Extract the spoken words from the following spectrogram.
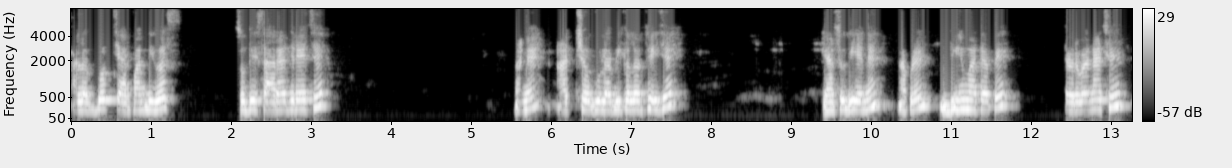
આ લગભગ ચાર પાંચ દિવસ સુધી સારા જ રહે છે. અને આછો ગુલાબી કલર થઈ જાય. ત્યાં સુધી એને આપણે ધીમા તાપે તરવાના છે.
